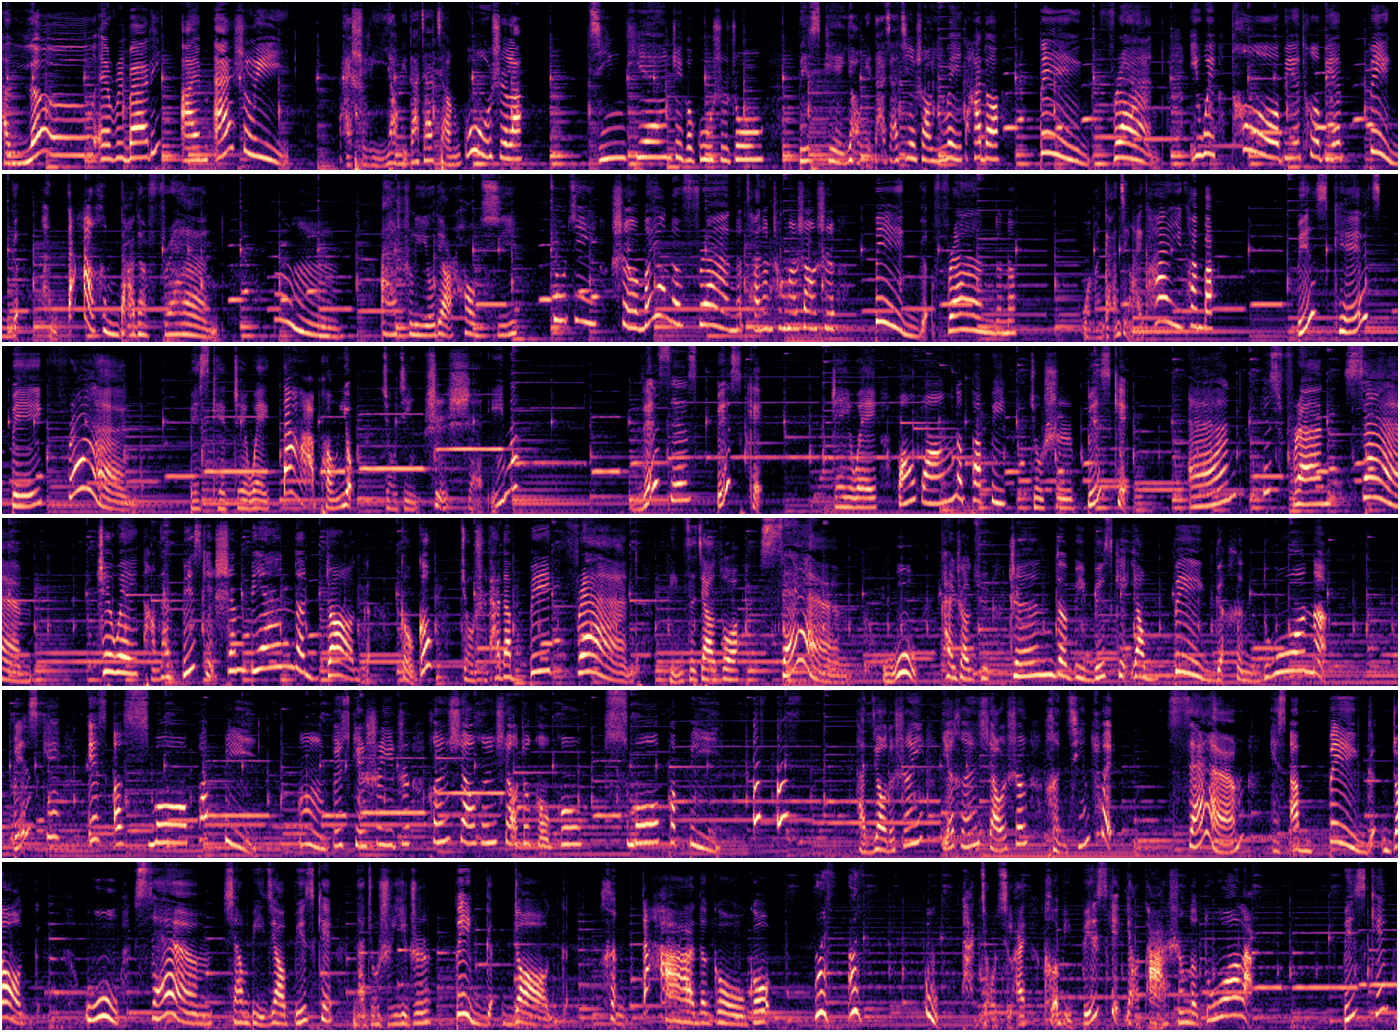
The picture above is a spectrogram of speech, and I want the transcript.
Hello, everybody. I'm Ashley. Ashley 要给大家讲故事了。今天这个故事中，Biscuit 要给大家介绍一位他的 big friend，一位特别特别 big、很大很大的 friend。嗯，Ashley 有点好奇。究竟什么样的 friend 才能称得上是 big friend 呢？我们赶紧来看一看吧。Biscuit's big friend，Biscuit 这位大朋友究竟是谁呢？This is Biscuit，这位黄黄的 puppy 就是 Biscuit Biscuit，and his friend Sam，这位躺在 Biscuit 身边的 dog 狗狗就是他的 big friend，名字叫做 Sam。哦，看上去真的比 Biscuit 要 big 很多呢。Biscuit is a small puppy。嗯，Biscuit 是一只很小很小的狗狗。 Small puppy，它叫的声音也很小声，很清脆。Sam is a big dog。哦，Sam 相比较 Biscuit，那就是一只 big dog，很大的狗狗。Roof roof，哦，它叫起来可比 Biscuit 要大声的多了。Biscuit。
